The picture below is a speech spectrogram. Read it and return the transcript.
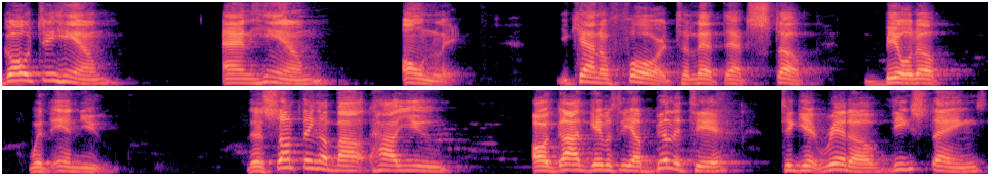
Go to him and him only. You can't afford to let that stuff build up within you. There's something about how you, or God gave us the ability to get rid of these things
